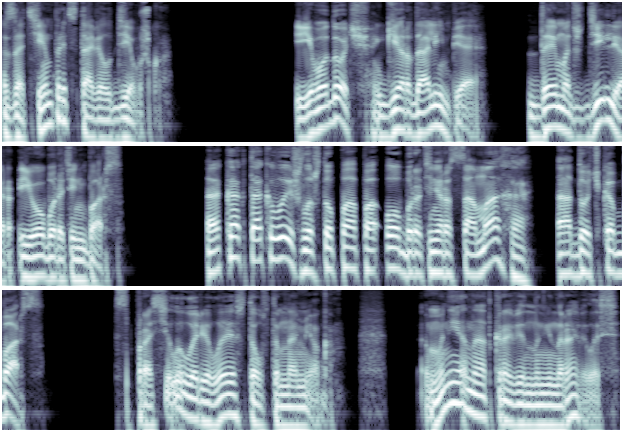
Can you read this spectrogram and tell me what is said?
Затем представил девушку. Его дочь, Герда Олимпия, дэмэдж-дилер и оборотень Барс. «А как так вышло, что папа оборотень Росомаха, а дочка Барс?» Спросила Лорелея с толстым намеком. Мне она откровенно не нравилась,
